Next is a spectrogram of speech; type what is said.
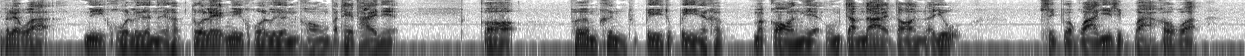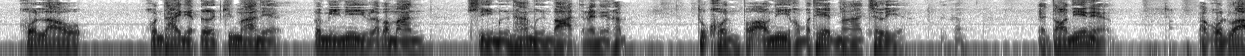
เขาเรียกว่าหนี้ครัวเรือนเลยครับ ตัวเลขหนี้ครัวเรือนของประเทศไทยเนี่ย ก็เพิ่มขึ้นทุกปีทุกปีนะครับเมื่อก่อนเนี่ย ผมจำได้ตอนอายุสิบกว่ายี่สิบกว่าเขาบอกว่า คนเรา คนไทยเนี่ยเกิดขึ้นมาเนี่ยก็มีหนี้อยู่แล้วประมาณสี่หมื่นห้าหมื่นบาทอะไรเนี่ยครับ ทุกคนเพราะเอาหนี้ของประเทศมาเฉลี่ยนะครับ แต่ตอนนี้เนี่ยปรากฏว่า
